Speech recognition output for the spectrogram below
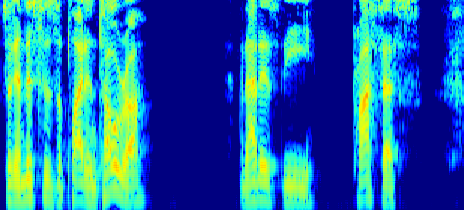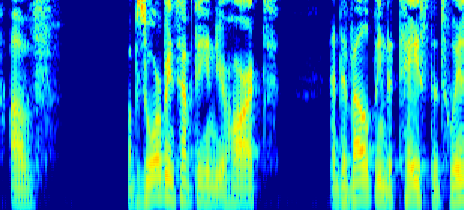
So again, this is applied in Torah, and that is the process of absorbing something in your heart and developing the taste, the, twin-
